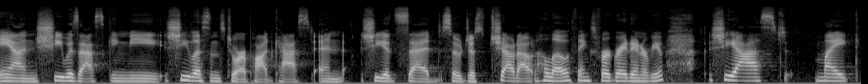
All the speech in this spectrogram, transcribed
And she was asking me, she listens to our podcast, and she had said, so just shout out, hello, thanks for a great interview. She asked Mike,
